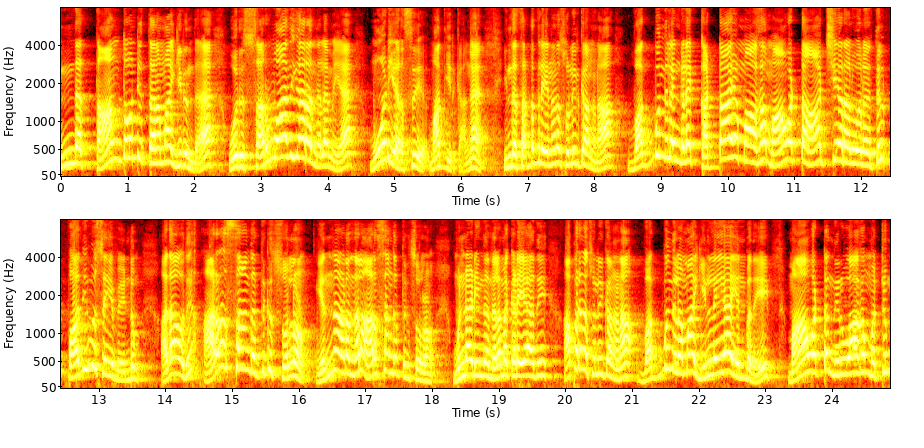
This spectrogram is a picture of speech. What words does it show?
இந்த தான் தோன்றித்தனமாக இருந்த ஒரு சர்வாதிகார நிலைமையை மோடி அரசு மாற்றியிருக்காங்க இந்த சட்டத்தில் என்னென்ன சொல்லியிருக்காங்கன்னா வக்பு நிலங்களை கட்டாயமாக மாவட்ட ஆட்சியர் அலுவலகத்தில் பதிவு செய்ய வேண்டும். அதாவது அரசாங்கத்துக்கு சொல்லணும். என்ன நடந்தாலும் அரசாங்கத்துக்கு சொல்லணும். முன்னாடி இந்த நிலைமை கிடையாது. அப்புறம் என்ன சொல்லியிருக்காங்கன்னா வக்பு நிலமா இல்லையா என்பதை மாவட்ட நிர்வாகம் மற்றும்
